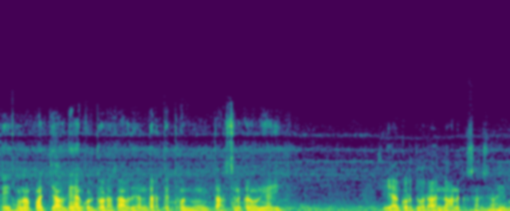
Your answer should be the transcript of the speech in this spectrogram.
ਤੇ ਹੁਣ ਆਪਾਂ ਚੱਲਦੇ ਆ ਗੁਰਦੁਆਰਾ ਸਾਹਿਬ ਦੇ ਅੰਦਰ ਤੇ ਤੁਹਾਨੂੰ ਦਰਸ਼ਨ ਕਰਾਉਣੇ ਆ ਜੀ। ਇਹ ਆ ਗੁਰਦੁਆਰਾ ਨਾਨਕਸਰ ਸਾਹਿਬ।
